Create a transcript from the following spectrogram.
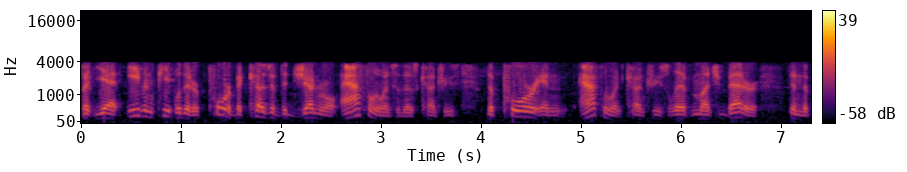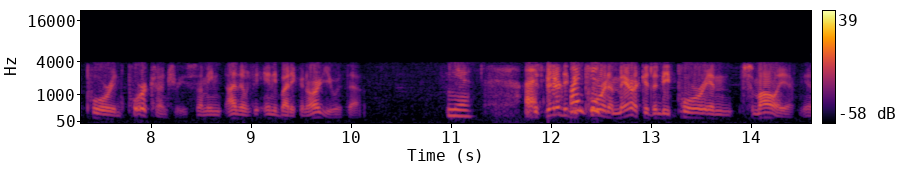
but yet even people that are poor, because of the general affluence of those countries, the poor in affluent countries live much better than the poor in poor countries. I mean, I don't think anybody can argue with that. Yeah, it's better to be I poor just, in America than be poor in Somalia. Yeah.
